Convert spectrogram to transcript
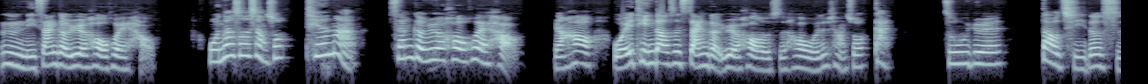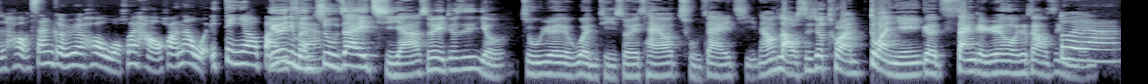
嗯，你三个月后会好。我那时候想说，天哪，三个月后会好。然后我一听到是三个月后的时候，我就想说，干租约到期的时候，三个月后我会好话，那我一定要搬。因为你们住在一起啊，所以就是有租约的问题，所以才要处在一起。然后老师就突然断言一个三个月后就告诉对啊，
